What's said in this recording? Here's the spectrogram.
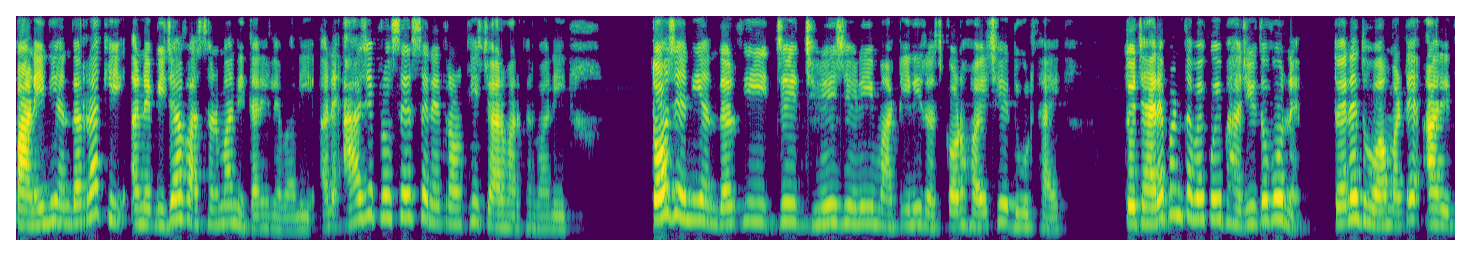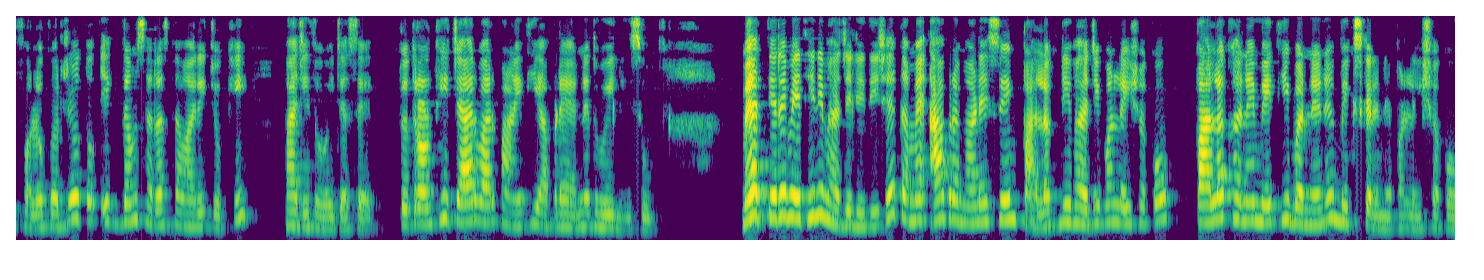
પાણીની અંદર રાખી અને બીજા વાસણમાં નિતારી લેવાની. અને આ જે પ્રોસેસ છે ને ત્રણથી ચાર વાર કરવાની. તો જ એની અંદરથી જે ઝીણી ઝીણી માટીની રજકણ હોય છે દૂર થાય. તો જ્યારે પણ તમે કોઈ ભાજી ધોવો ને, તો એને ધોવા માટે આ રીત ફોલો કરજો તો એકદમ સરસ તમારી ચોખ્ખી ભાજી ધોવાઈ જશે. તો ત્રણથી ચાર વાર પાણીથી આપણે એને ધોઈ લઈશું. મેં અત્યારે મેથીની ભાજી લીધી છે. તમે આ પ્રમાણે સેમ પાલકની ભાજી પણ લઈ શકો. પાલક અને મેથી બંનેને મિક્સ કરીને પણ લઈ શકો.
